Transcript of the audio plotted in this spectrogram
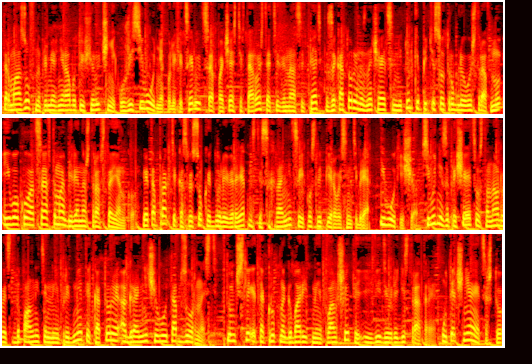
тормозов, например, неработающий ручник, уже сегодня квалифицируется по части 2 статьи 12.5, за которой назначается не только 500-рублевый штраф, но и эвакуация автомобиля на штрафстоянку. Эта практика с высокой долей вероятности сохранится и после 1 сентября. И вот еще. Сегодня запрещается устанавливать дополнительные предметы, которые ограничивают обзор обзорность. В том числе это крупногабаритные планшеты и видеорегистраторы. Уточняется, что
